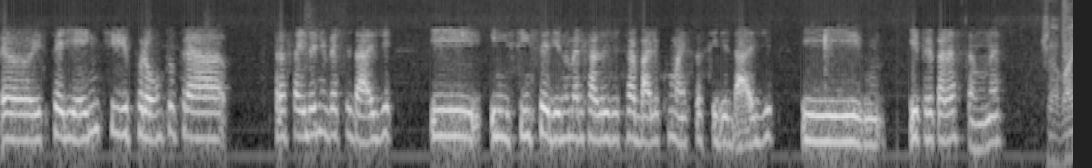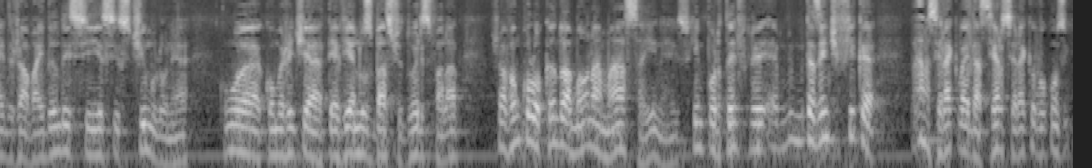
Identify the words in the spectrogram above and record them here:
uh, experiente e pronto para sair da universidade e, e se inserir no mercado de trabalho com mais facilidade e, e preparação, né? Já vai, já vai dando esse, esse estímulo, né? Como a, como a gente até via nos bastidores falar, já vão colocando a mão na massa aí, né? Isso que é importante, porque é, muita gente fica, ah, será que vai dar certo? Será que eu vou conseguir?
